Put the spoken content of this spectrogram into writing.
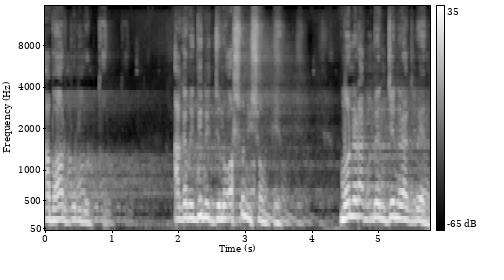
আবহাওয়ার পরিবর্তন। আগামী দিনের জন্য অশনি সংকেত। মনে রাখবেন, জেনে রাখবেন,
